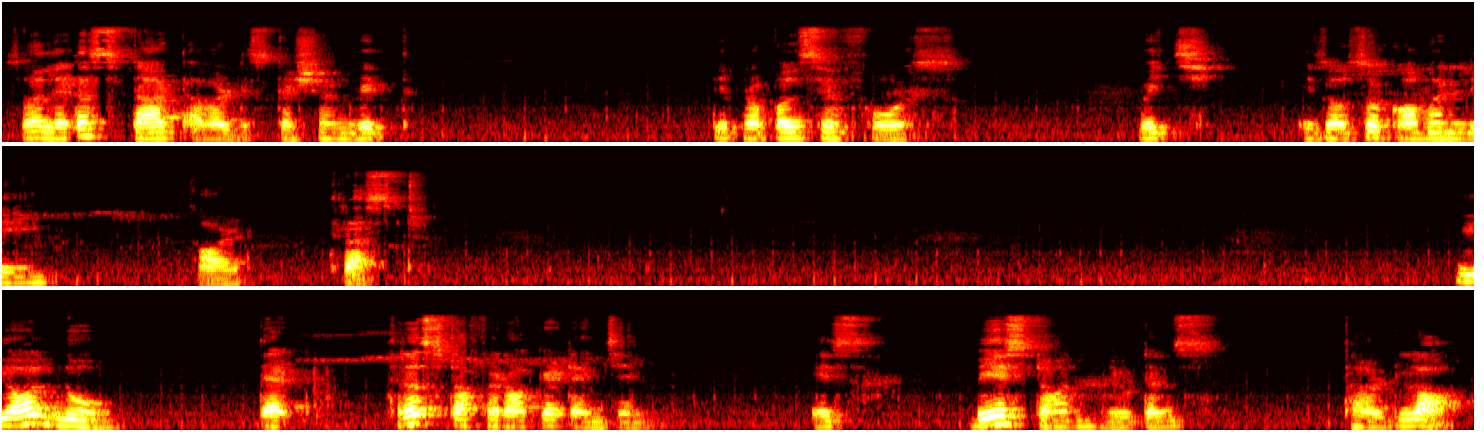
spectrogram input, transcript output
So let us start our discussion with the propulsive force which is also commonly called thrust. We all know that thrust of a rocket engine is based on Newton's third law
